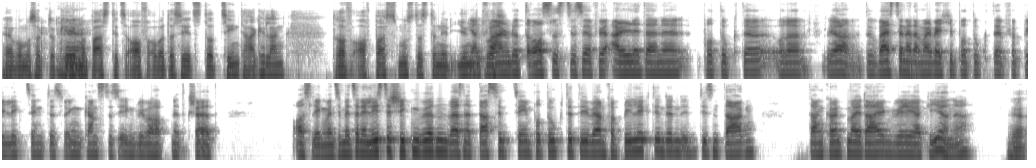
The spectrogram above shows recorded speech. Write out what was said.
Ja, wo man sagt, okay, Ja. man passt jetzt auf, aber dass ich jetzt da zehn Tage lang drauf aufpassen muss, dass da nicht Ja, und vor irgendwas. allem, du drosselst das ja für alle deine Produkte oder ja, du weißt ja nicht einmal, welche Produkte verbilligt sind, deswegen kannst du das irgendwie überhaupt nicht gescheit auslegen. Wenn sie mir jetzt eine Liste schicken würden, weiß nicht, das sind zehn Produkte, die werden verbilligt in, den, in diesen Tagen, dann könnte man ja da irgendwie reagieren, ja. Ja.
